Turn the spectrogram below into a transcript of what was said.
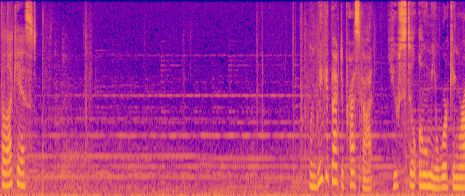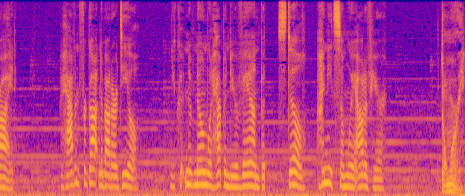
The luckiest. When we get back to Prescott, you still owe me a working ride. I haven't forgotten about our deal. You couldn't have known what happened to your van, but still, I need some way out of here. Don't worry.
